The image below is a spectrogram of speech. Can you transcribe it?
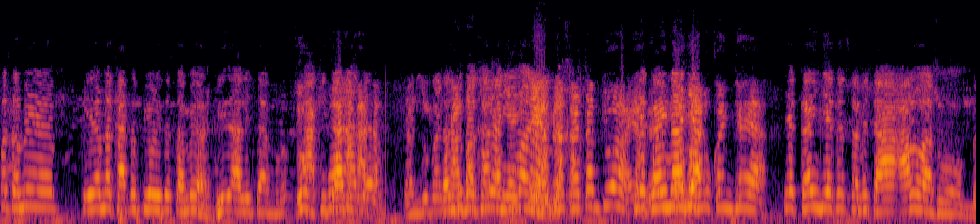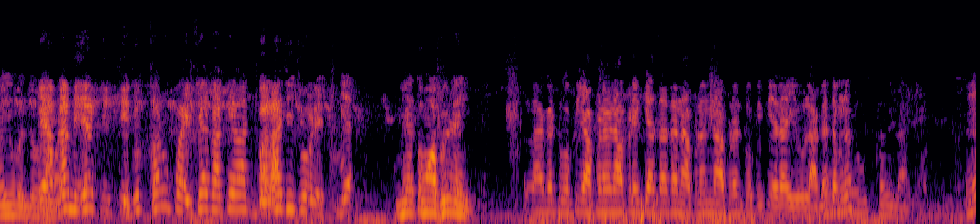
તો ખાતર પીઓ તો તમે અડધી આલી ચા બ્રો આખી ચા ના કઈ ના જાય. એ કઈ છે કે તમે ચા આલો આસો ભાઈ બંધો? હમણાં મેં કી- કીધું ખરું પૈસા કાકે આ ભલાજી જોડે. મેં તો વાપર્યું નહીં. લાગે ટોપી આપણે આપણે કહેતા હતા ને આપણે ને આપણે ટોપી પહેરાય એવું લાગે તમને? એવું લાગે. હે?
